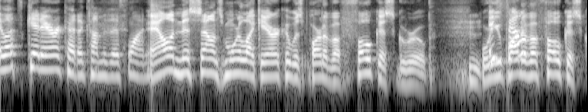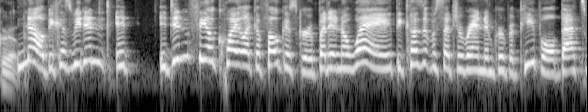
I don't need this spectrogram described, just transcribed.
Let's get Erika to come to this lunch." Alan, this sounds more like Erika was part of a focus group. Were It you part of a focus group? No, because we didn't. It it didn't feel quite like a focus group, but in a way, because it was such a random group of people, that's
